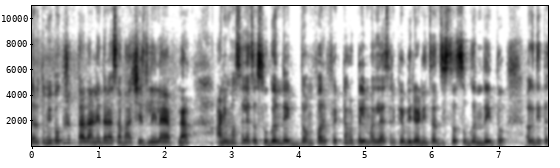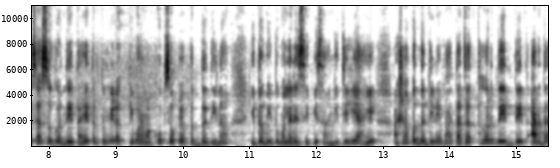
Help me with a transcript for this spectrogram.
तर तुम्ही बघू शकता दाणेदार असा भात शिजलेला आहे आपला. आणि मसाल्याचा सुगंध एकदम परफेक्ट हॉटेलमधल्यासारख्या बिर्याणीचा जसं सुगंध येतो अगदी तसा सुगंध येत आहे. तर तुम्ही नक्की बनवा खूप सोप्या पद्धतीनं. इथं मी तुम्हाला रेसिपी सांगितलेली आहे. अशा पद्धतीने भाताचा थर देत देत अर्धा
